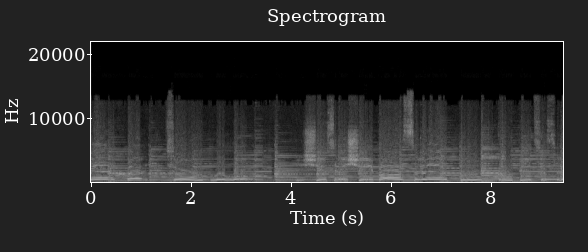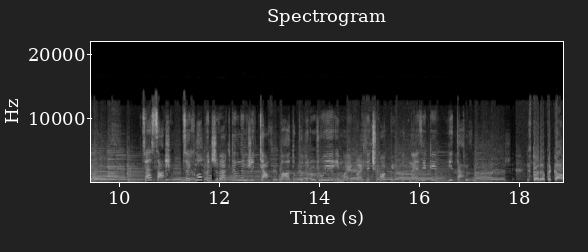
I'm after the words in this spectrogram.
ехать? Все уплыло. Ищи свищи по свету, крупицы слез. Це Саша. Цей хлопець живе активним життям, багато подорожує і має безліч хобі, одне з яких гітара. Історія така.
